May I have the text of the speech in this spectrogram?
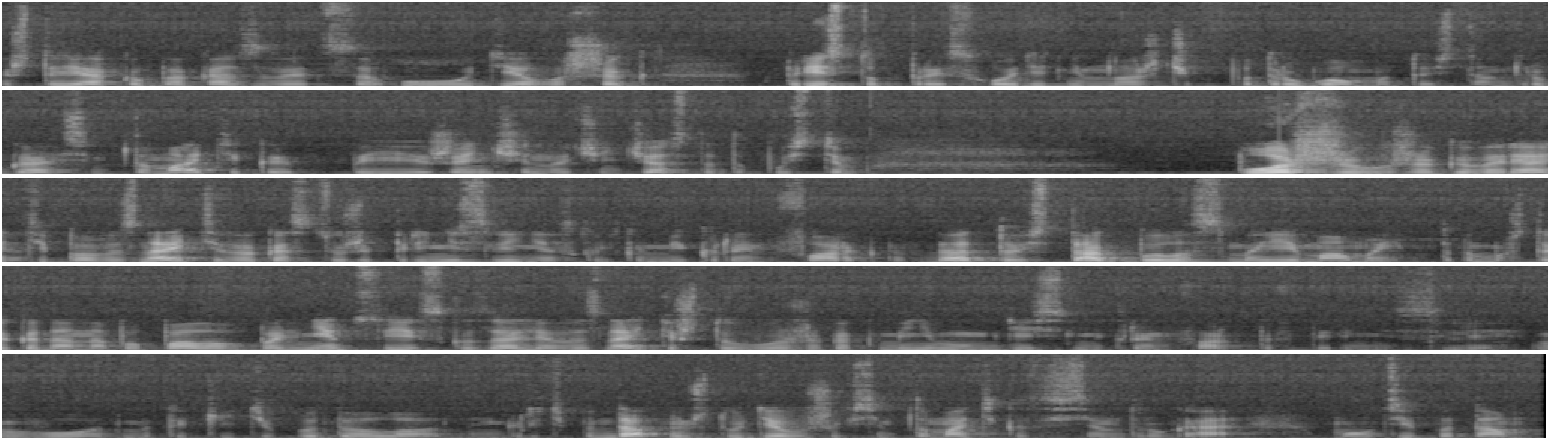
И что якобы, оказывается, у девушек приступ происходит немножечко по-другому, то есть там другая симптоматика, и женщины очень часто, допустим, позже уже говорят, типа, вы знаете, вы, оказывается, уже перенесли несколько микроинфарктов, да, то есть так было с моей мамой, потому что когда она попала в больницу, ей сказали, вы знаете, что вы уже как минимум 10 микроинфарктов перенесли, вот, мы такие, типа, да ладно, я говорю, типа, да, потому что у девушек симптоматика совсем другая, мол, типа, там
